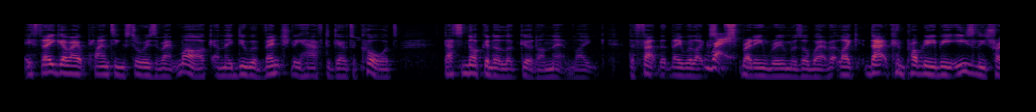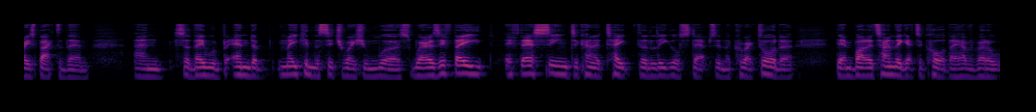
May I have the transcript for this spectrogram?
if they go out planting stories about Mark and they do eventually have to go to court, that's not going to look good on them. Like the fact that they were like Right. spreading rumors or whatever, like that can probably be easily traced back to them. And so they would end up making the situation worse. Whereas if they if they're seen to kind of take the legal steps in the correct order, then by the time they get to court, they have a better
